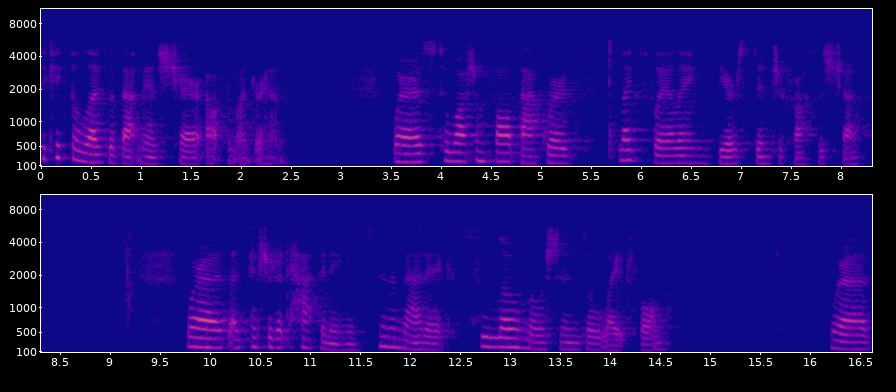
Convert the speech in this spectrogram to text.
to kick the legs of that man's chair out from under him, whereas to watch him fall backwards, legs flailing, beer stench across his chest whereas I pictured it happening in cinematic, slow motion, delightful. Whereas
